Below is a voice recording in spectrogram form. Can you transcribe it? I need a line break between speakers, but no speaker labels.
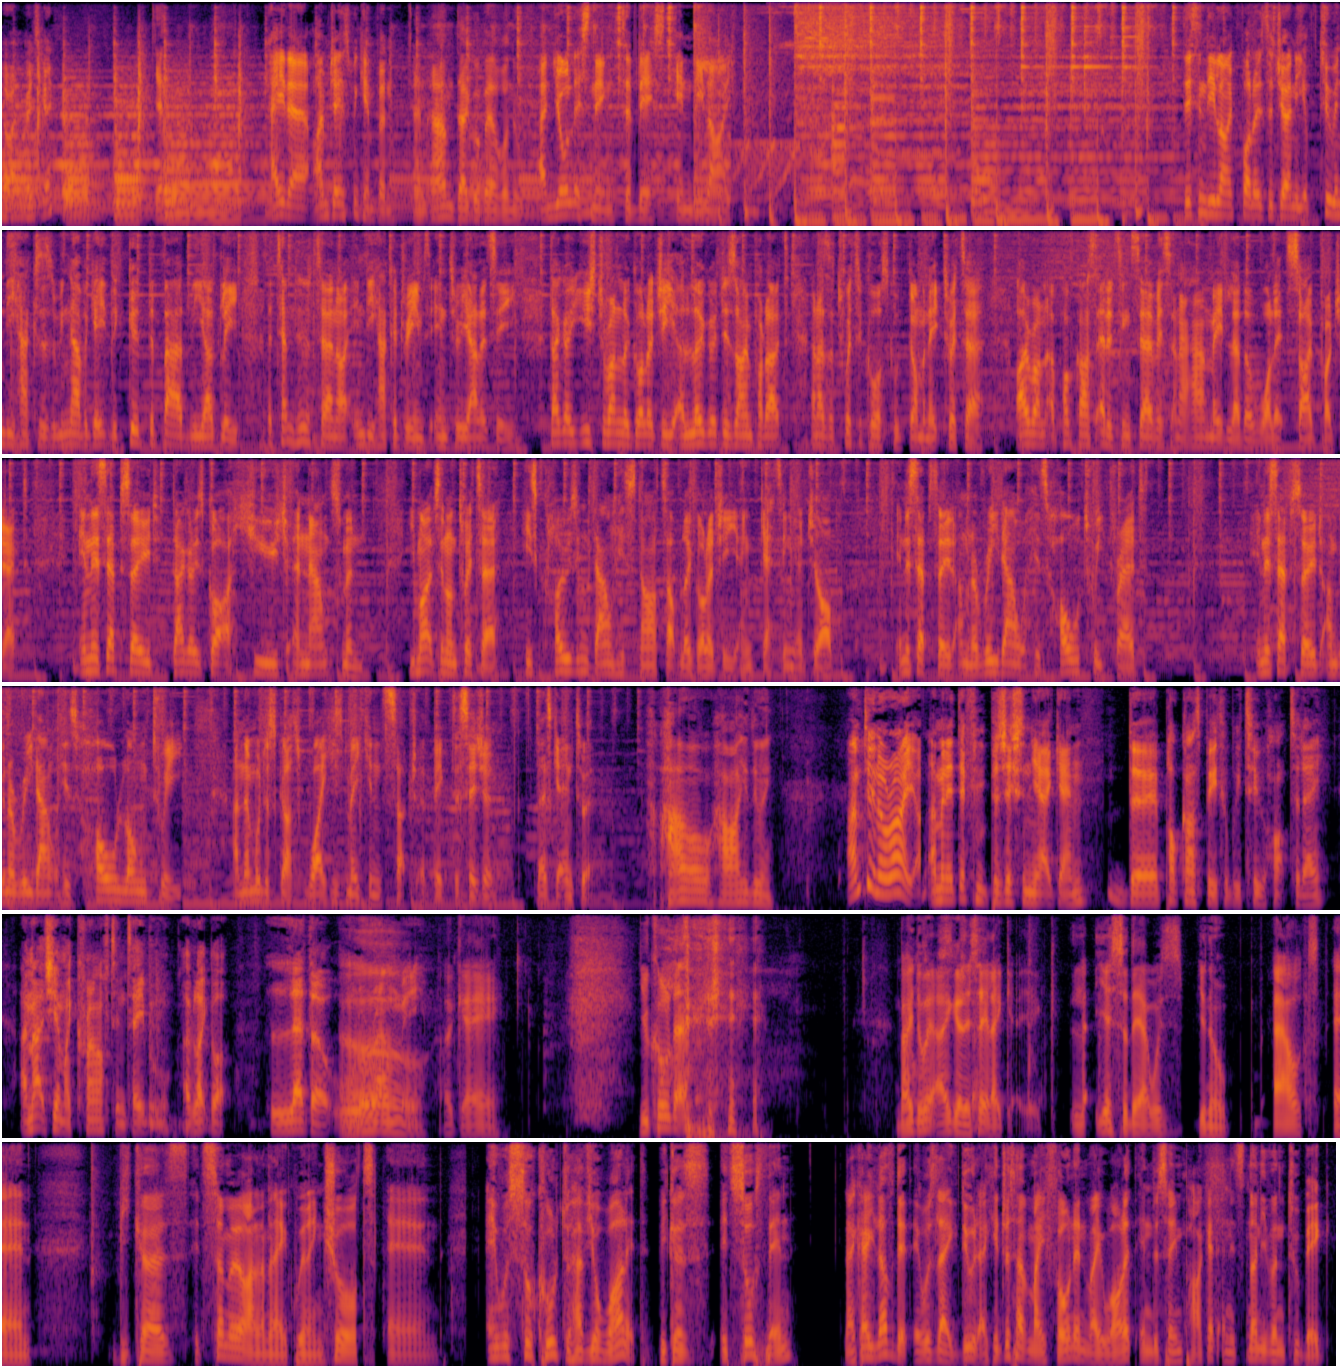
All right, ready to go?
Yeah.
Hey there, I'm James McKinven,
And I'm Dagobert Renouf.
and you're listening to This Indie Life. This Indie Life follows the journey of two indie hackers as we navigate the good, the bad, and the ugly, attempting to turn our indie hacker dreams into reality. Dago used to run Logology, a logo design product, and has a Twitter course called Dominate Twitter. I run a podcast editing service and a handmade leather wallet side project. In this episode, Dago's got a huge announcement. You might have seen on Twitter, he's closing down his startup Logology and getting a job. In this episode, I'm going to read out his whole tweet thread in this episode, I'm going to read out his whole long tweet and then we'll discuss why he's making such a big decision. Let's get into it.
How how are you doing?
I'm doing all right. I'm in a different position yet again. The podcast booth will be too hot today. I'm actually at my crafting table. I've like got leather all around me.
Oh, Okay. You call that? By the way, I gotta say, like yesterday, I was you know out and because it's summer and I'm like wearing shorts and it was so cool to have your wallet because it's so thin. Like I loved it. It was like, dude, I can just have my phone and my wallet in the same pocket and it's not even too big.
